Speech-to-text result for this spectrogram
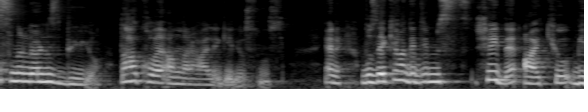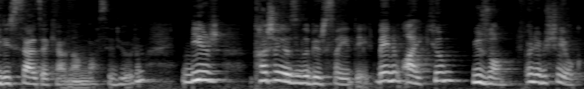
sınırlarınız büyüyor. Daha kolay anlar hale geliyorsunuz. Yani bu zeka dediğimiz şey de IQ, bilişsel zekadan bahsediyorum. Bir taşa yazılı bir sayı değil. Benim IQ'm 110. Öyle bir şey yok.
